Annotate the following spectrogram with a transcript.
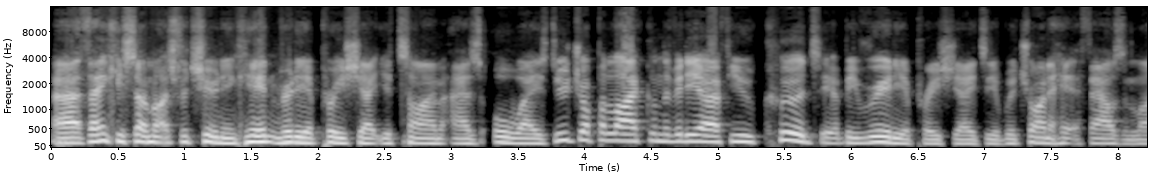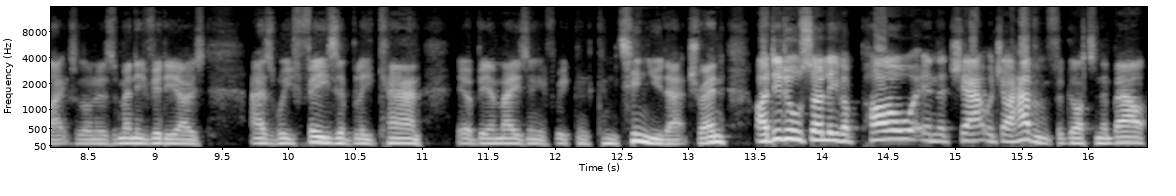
Uh, thank you so much for tuning in. Really appreciate your time as always. Do drop a like on the video if you could. It would be really appreciated. We're trying to hit a thousand likes on as many videos as we feasibly can. It would be amazing if we can continue that trend. I did also leave a poll in the chat, which I haven't forgotten about,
